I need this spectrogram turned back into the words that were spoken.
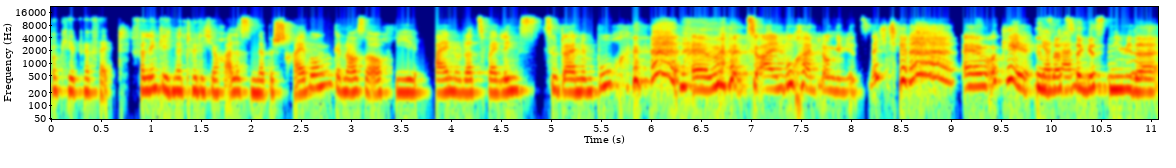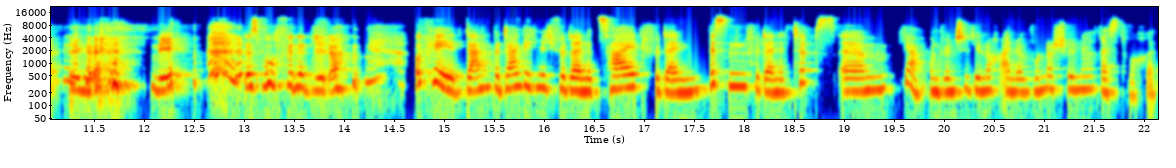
Okay, perfekt. Verlinke ich natürlich auch alles in der Beschreibung, genauso auch wie ein oder zwei Links zu deinem Buch, ähm, zu allen Buchhandlungen jetzt nicht. Ähm, okay. Den ja, Satz dann, vergisst nie wieder. nee, das Buch findet jeder. Okay, dann bedanke ich mich für deine Zeit, für dein Wissen, für deine Tipps. Ähm, ja, und wünsche dir noch eine wunderschöne Restwoche.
